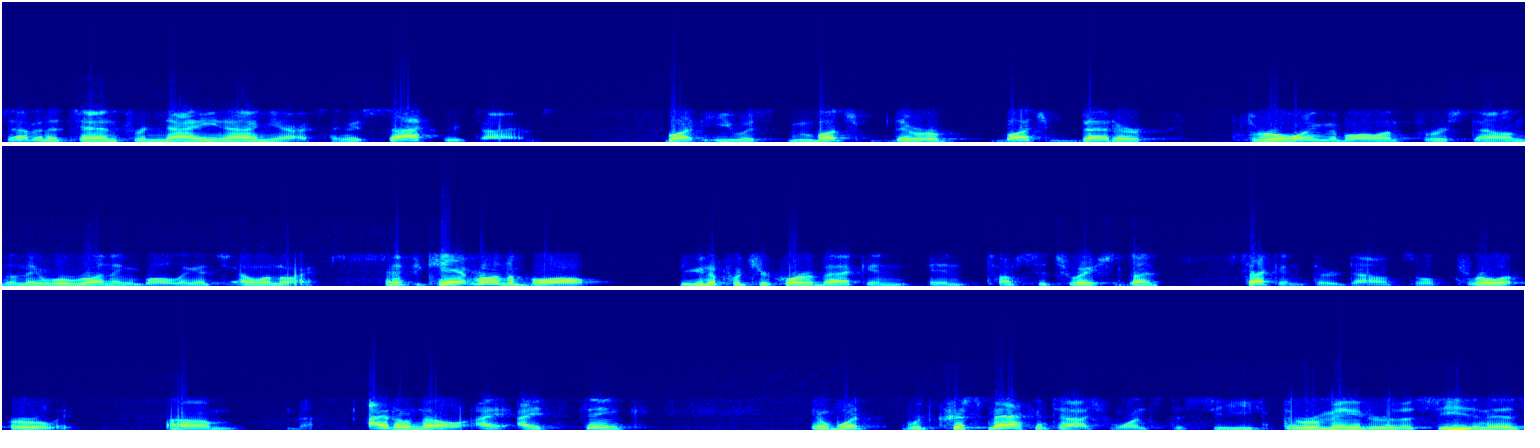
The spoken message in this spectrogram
seven to ten for 99 yards, and he was sacked three times. But he was much. They were much better throwing the ball on first down than they were running the ball against Illinois. And if you can't run the ball, you're going to put your quarterback in in tough situations on second, third down. So throw it early. Um, I don't know. I, I think you know, what what Chris McIntosh wants to see the remainder of the season is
